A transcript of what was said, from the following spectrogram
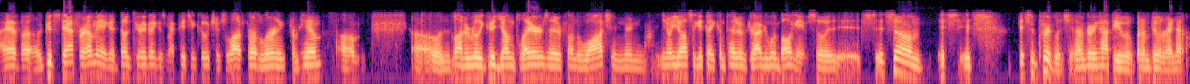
I have a, a good staff around me. I got Doug Drabek as my pitching coach. It's a lot of fun learning from him. Um, uh, a lot of really good young players that are fun to watch, and then you know you also get that competitive drive to win ball games. So it, it's it's um it's it's it's a privilege, and I'm very happy with what I'm doing right now.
